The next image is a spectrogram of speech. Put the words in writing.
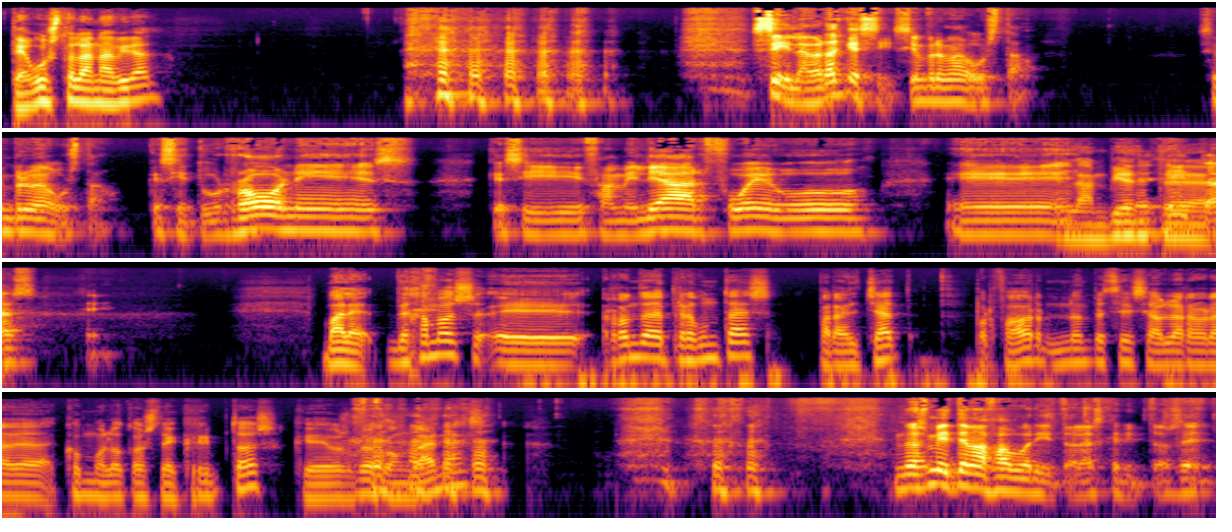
¿Te gusta la Navidad? sí, la verdad que sí, siempre me ha gustado. Siempre me ha gustado. Que si turrones, que si familiar, fuego, eh, El ambiente. necesitas- sí. Vale, dejamos eh, ronda de preguntas para el chat. Por favor, no empecéis a hablar ahora de- como locos de criptos, que os veo con ganas. No es mi tema favorito, las criptos, ¿eh?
